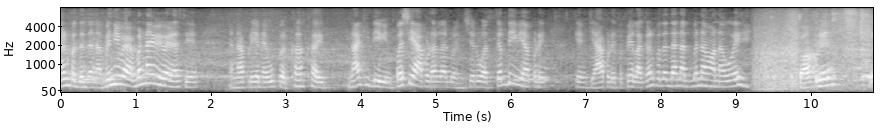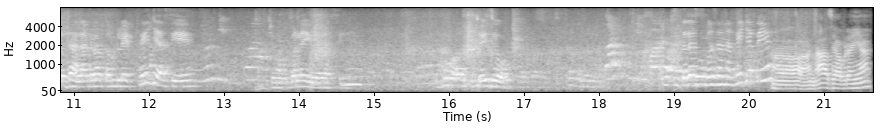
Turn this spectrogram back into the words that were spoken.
ગણપત દાદાના બની બનાવી વાળા છે અને આપણે એને ઉપર ખખાઈ નાખી દેવી પછી આપણા લાડવાની શરૂઆત કરી દેવી આપણે. કેમ કે આપણે તો પહેલા ગણપત દાદાના જ બનાવવાના હોય. તો આપણે બધા લાડવા કમ્પ્લીટ થઈ જશે છે. જો બનાવી વાળા છે. જોઈ જુઓ. સરસ મજાના થઈ ગયા તૈયાર? હા ના છે આપણે અહીંયા.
